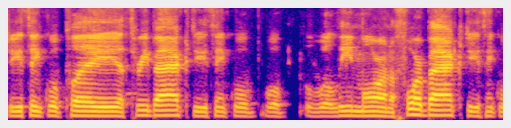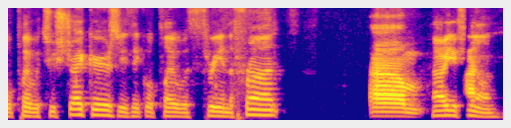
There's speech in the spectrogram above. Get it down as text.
do you think we'll play a three back? Do you think we'll we'll we'll lean more on a four back? Do you think we'll play with two strikers? Do you think we'll play with three in the front? Um, How are you feeling?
